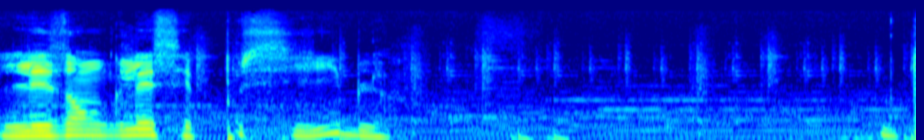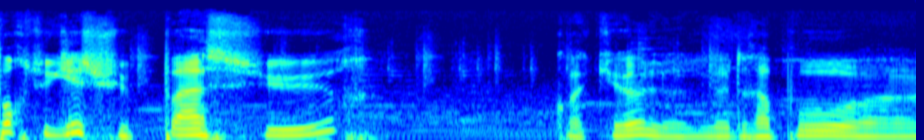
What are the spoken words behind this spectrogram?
Les Anglais, c'est possible. Le Portugais, je suis pas sûr. Quoique, le, le drapeau. euh,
